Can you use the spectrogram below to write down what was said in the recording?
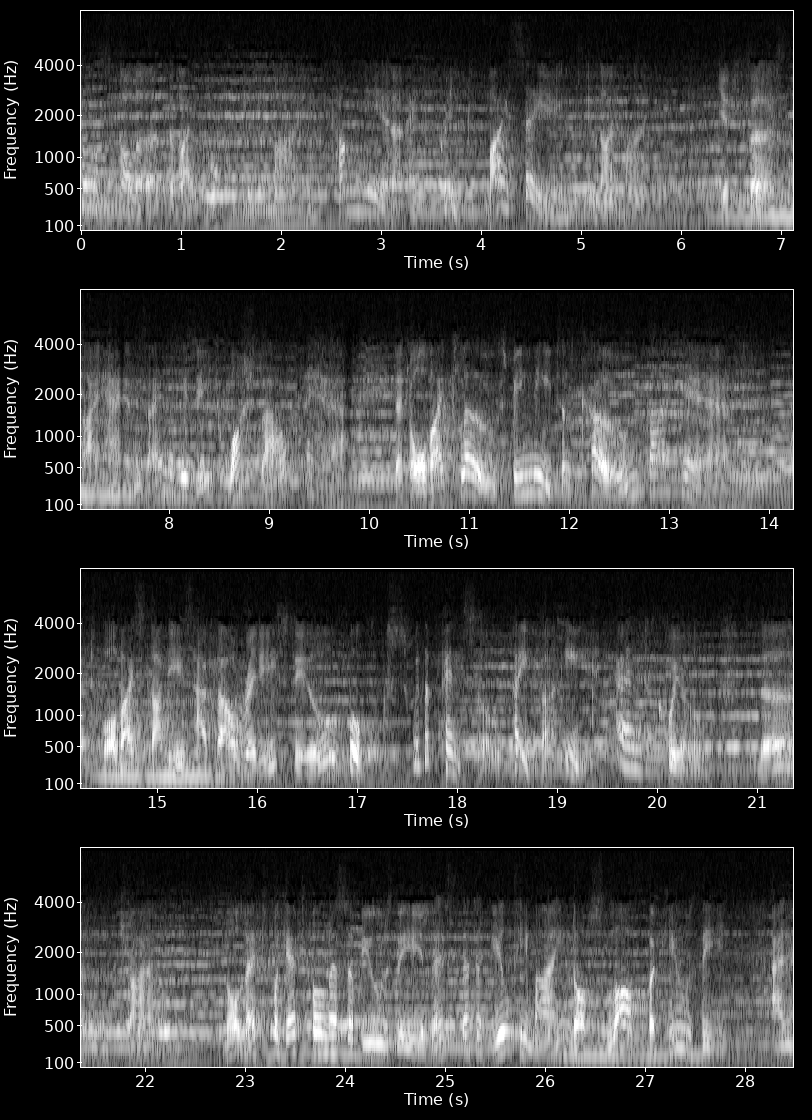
little scholar, to thy book incline. Come near and print my sayings in thy mind. Yet first thy hands and visage wash thou fair. Let all thy clothes be neat and comb thy hair. And for thy studies have thou ready still books with a pencil, paper, ink, and quill. Learn, child, nor let forgetfulness abuse thee, lest that a guilty mind of sloth accuse thee. And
